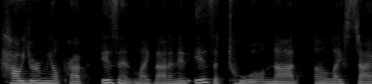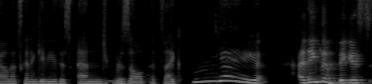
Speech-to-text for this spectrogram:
how your meal prep isn't like that. And it is a tool, not a lifestyle that's going to give you this end result that's like, mm, yay. I think the biggest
